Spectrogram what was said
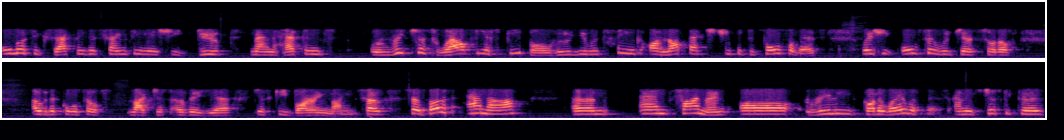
almost exactly the same thing where she duped Manhattan's richest, wealthiest people who you would think are not that stupid to fall for this, where she also would just sort of over the course of like just over a year, just keep borrowing money. So, so both Anna um, and Simon are really got away with this, and it's just because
